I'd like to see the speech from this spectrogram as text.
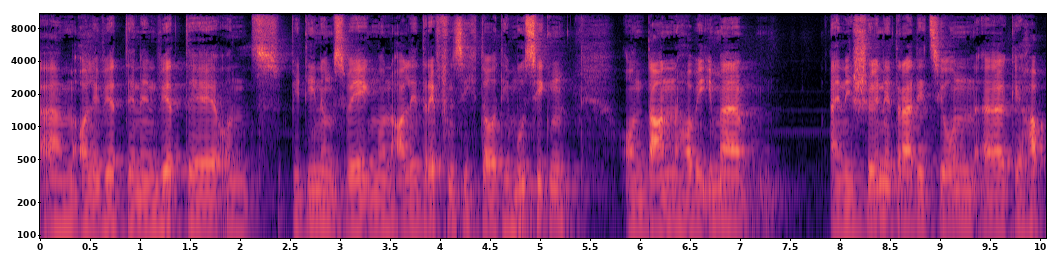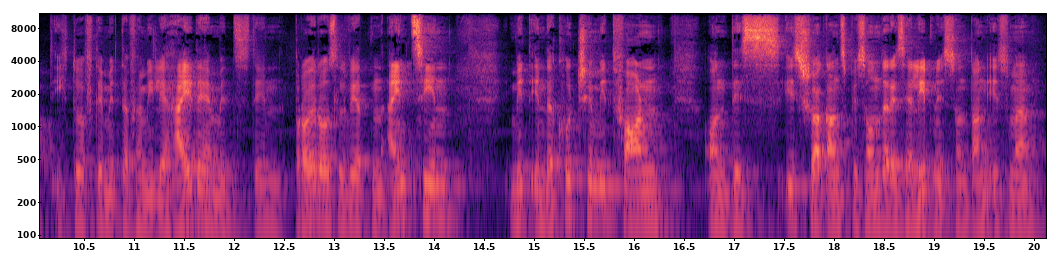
ähm, alle Wirtinnen, Wirte und Bedienungswägen und alle treffen sich da, die Musiken. Und dann habe ich immer eine schöne Tradition äh, gehabt. Ich durfte mit der Familie Heide, mit den Bräuroselwirten einziehen, mit in der Kutsche mitfahren. Und das ist schon ein ganz besonderes Erlebnis. Und dann ist man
